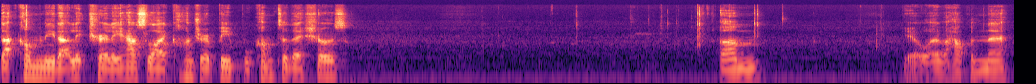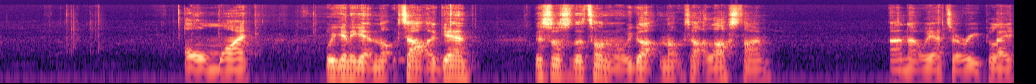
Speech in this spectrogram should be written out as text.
That company that literally has like hundred people come to their shows. Um, yeah, whatever happened there. Oh my. We're gonna get knocked out again. This was the tournament we got knocked out last time. And that we had to replay.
